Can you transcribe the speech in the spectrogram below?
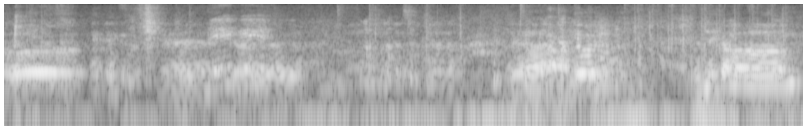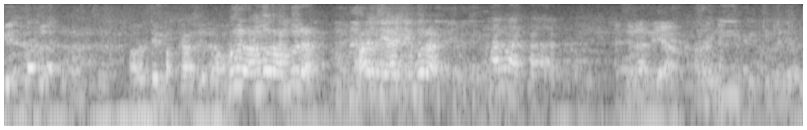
Oh. Ya, ya, ya, ya. Ya. Ini kalau kalau di Mekah sudah murah, murah, murah. Haji, haji murah. Ajaran dia. Kalau ini pici beliau.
